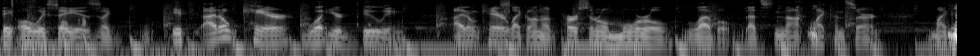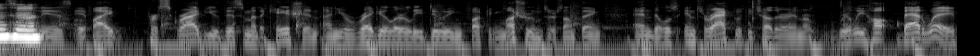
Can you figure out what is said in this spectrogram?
they always say is like if I don't care what you're doing I don't care like on a personal moral level that's not my concern my concern is if I prescribe you this medication and you're regularly doing fucking mushrooms or something and those interact with each other in a really hot, bad way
